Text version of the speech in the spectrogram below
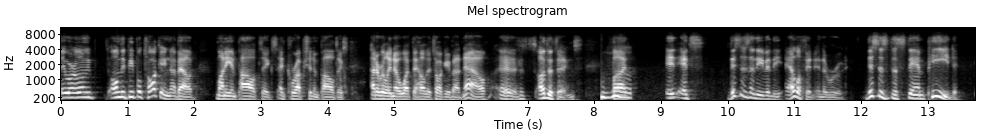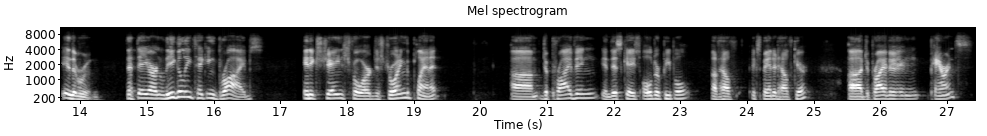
They were only only people talking about money in politics and corruption in politics. I don't really know what the hell they're talking about now. Uh, it's other things, mm-hmm. but it, it's this isn't even the elephant in the room. This is the stampede in the room that they are legally taking bribes in exchange for destroying the planet um, depriving, in this case, older people of health, expanded health care, uh, depriving parents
